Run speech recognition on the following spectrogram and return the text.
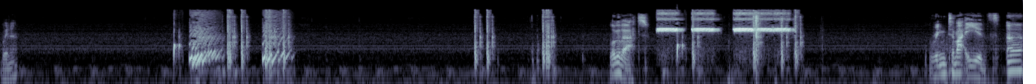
Winner. Look at that. Ring to my ears. Uh,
